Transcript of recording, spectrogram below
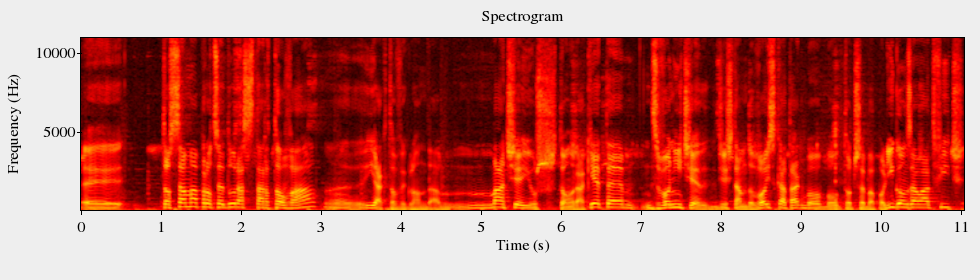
Y, To sama procedura startowa, y, jak to wygląda? Macie już tą rakietę, dzwonicie gdzieś tam do wojska, tak? Bo, bo to trzeba poligon załatwić.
